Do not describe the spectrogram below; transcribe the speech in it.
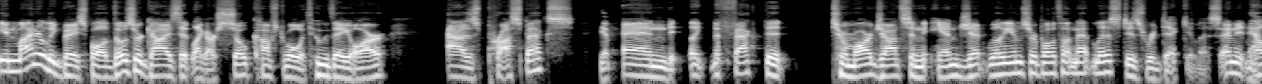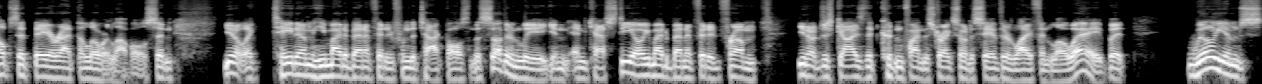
In minor league baseball, those are guys that like are so comfortable with who they are as prospects. Yep. And like the fact that Termarr Johnson and Jett Williams are both on that list is ridiculous. And it yep. helps that they are at the lower levels. And you know, like Tatum, he might have benefited from the tack balls in the Southern League, and and Castillo, he might have benefited from, you know, just guys that couldn't find the strike zone to save their life in low A. But Williams,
